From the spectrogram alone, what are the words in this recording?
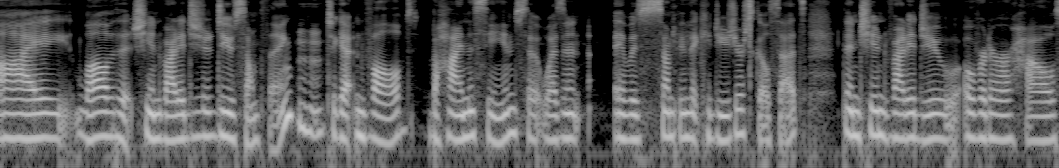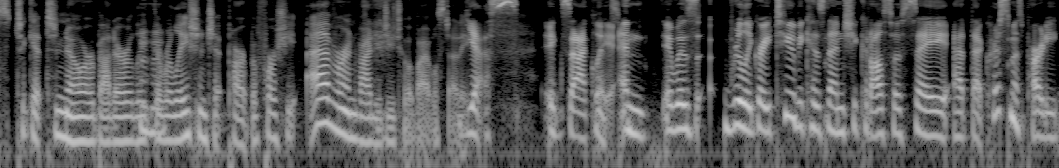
I love that she invited you to do something mm-hmm. to get involved behind the scenes. So it wasn't it was something that could use your skill sets. Then she invited you over to her house to get to know her better, like mm-hmm. the relationship part, before she ever invited you to a Bible study. Yes. Exactly. That's- and it was really great too because then she could also say at that Christmas party,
